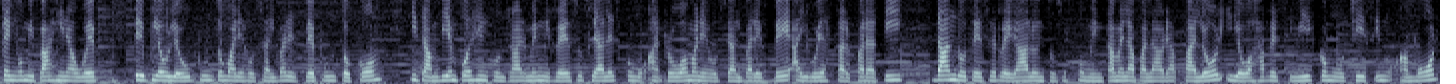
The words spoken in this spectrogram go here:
Tengo mi página web www.mariajosealvarezb.com y también puedes encontrarme en mis redes sociales como arroba María Ahí voy a estar para ti dándote ese regalo. Entonces coméntame la palabra valor y lo vas a recibir con muchísimo amor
